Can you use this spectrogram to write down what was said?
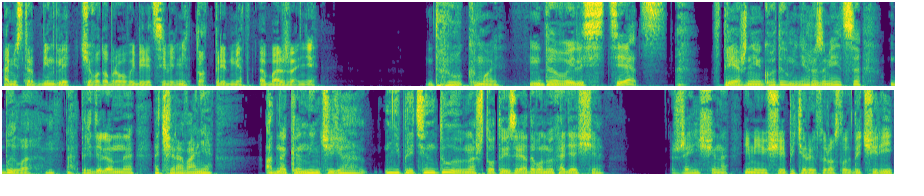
а мистер Бингли, чего доброго, выберет себе не тот предмет обожания. «Друг мой, да вы льстец!» В прежние годы у меня, разумеется, было определенное очарование. Однако нынче я не претендую на что-то из ряда вон выходящее. Женщина, имеющая пятерых взрослых дочерей,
